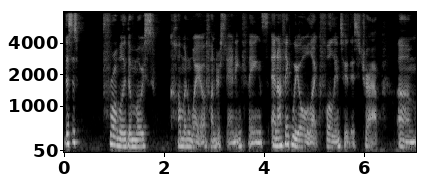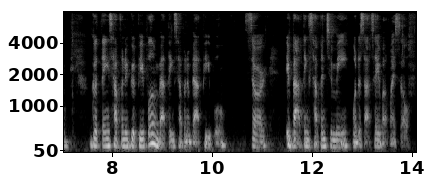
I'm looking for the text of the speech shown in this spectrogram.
this is probably the most common way of understanding things and i think we all like fall into this trap. Um, good things happen to good people and bad things happen to bad people. So if bad things happen to me what does that say about myself?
